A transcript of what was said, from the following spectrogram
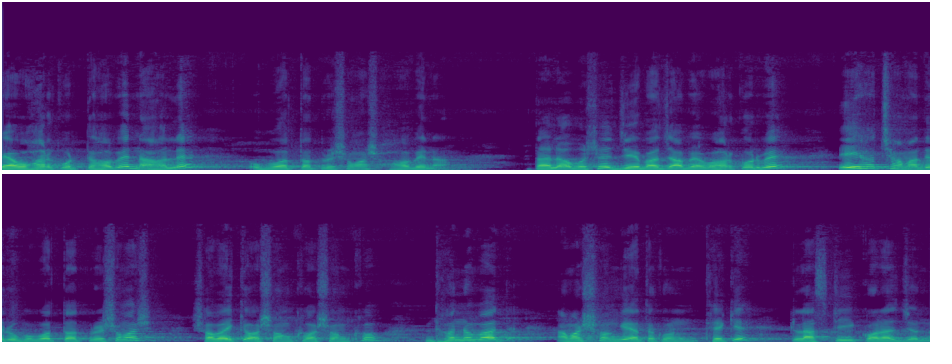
ব্যবহার করতে হবে, না হলে উপতত্ত্বের সমাস হবে না। তাহলে অবশ্যই যে বা যা ব্যবহার করবে, এই হচ্ছে আমাদের উপপদ সমাস সবাইকে অসংখ্য অসংখ্য ধন্যবাদ আমার সঙ্গে এতক্ষণ থেকে ক্লাসটি করার জন্য।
